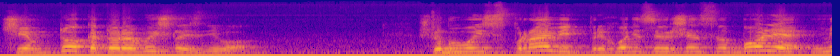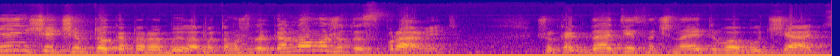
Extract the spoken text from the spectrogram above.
чем то, которое вышло из него. Чтобы его исправить, приходит совершенство более меньше, чем то, которое было, потому что только оно может исправить. Что когда отец начинает его обучать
